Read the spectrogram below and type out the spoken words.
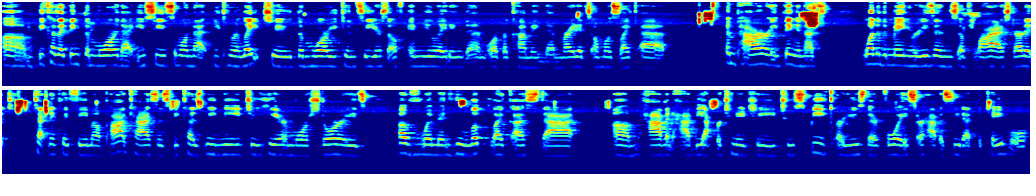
Um, because I think the more that you see someone that you can relate to, the more you can see yourself emulating them or becoming them. Right? It's almost like a empowering thing, and that's one of the main reasons of why I started technically female podcast is because we need to hear more stories of women who look like us that um, haven't had the opportunity to speak or use their voice or have a seat at the table.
